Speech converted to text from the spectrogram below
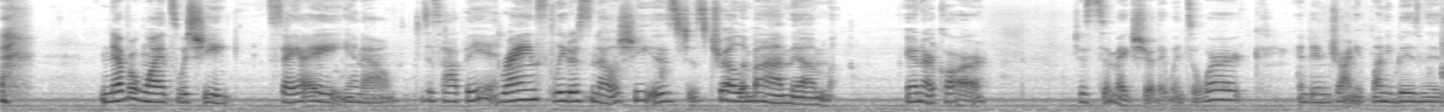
never once was she say, hey, you know, just hop in. Rain, sleet, or snow, she is just trailing behind them in her car just to make sure they went to work and didn't try any funny business.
